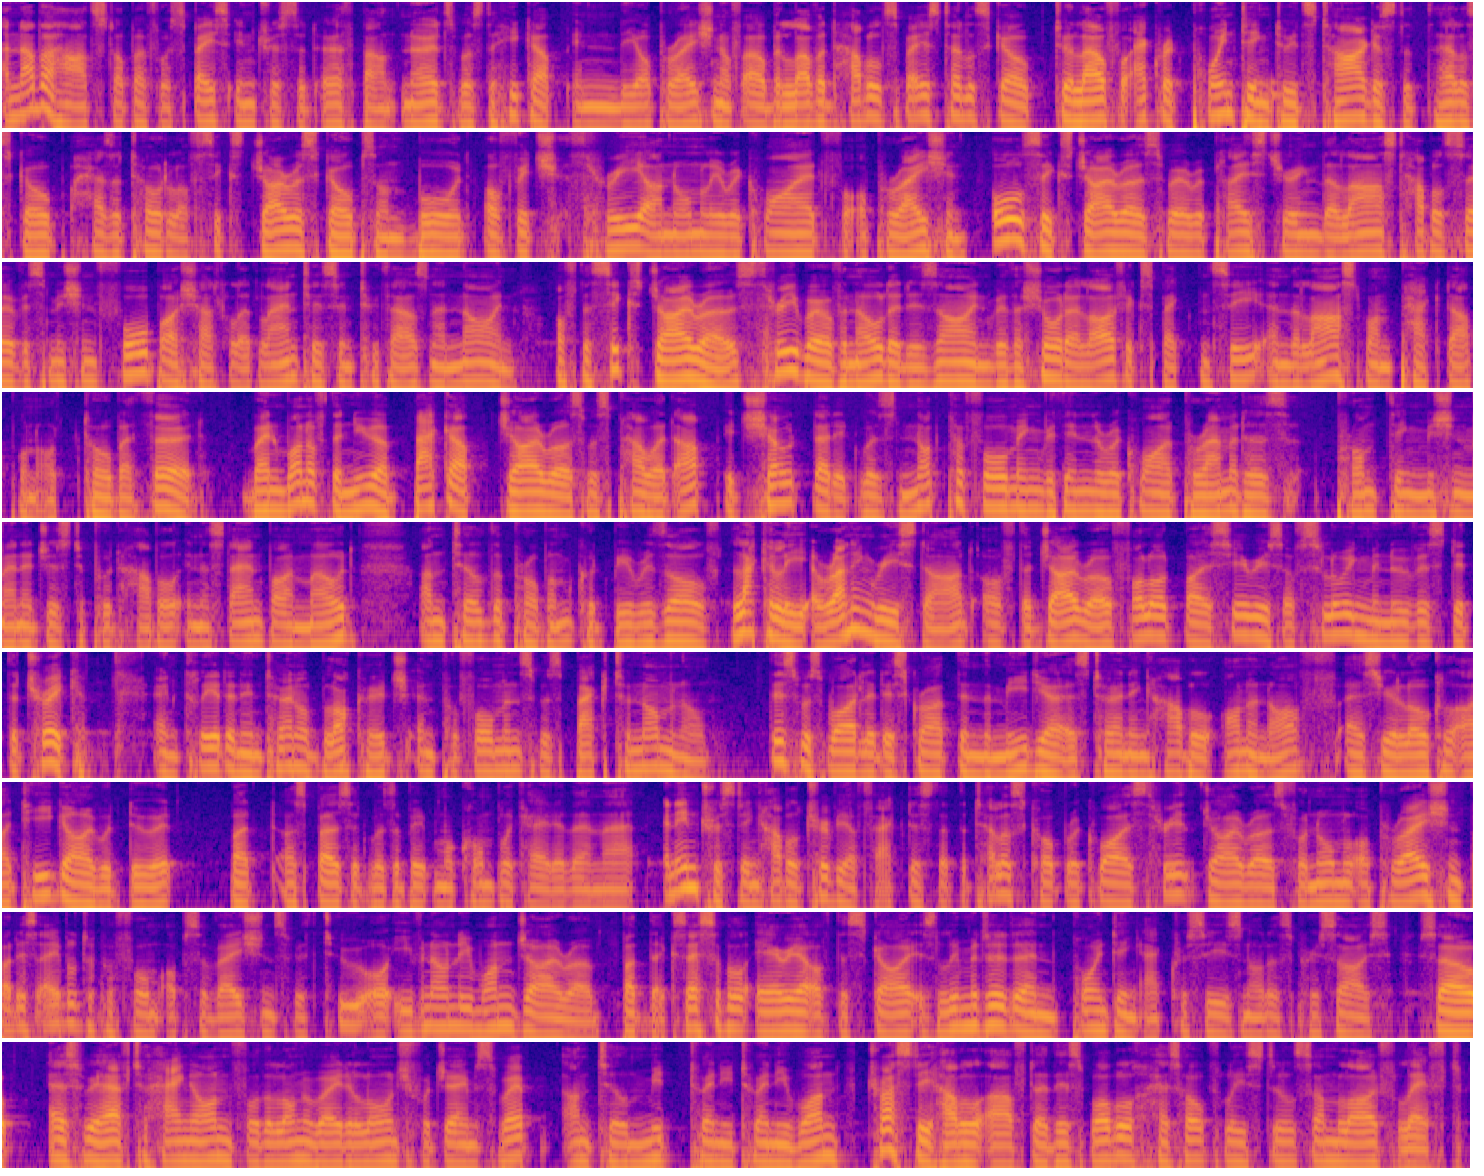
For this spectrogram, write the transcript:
Another hard stopper for space interested Earthbound nerds was the hiccup in the operation of our beloved Hubble Space Telescope. To allow for accurate pointing to its targets, the telescope has a total of six gyroscopes on board, of which three are normally required for operation. All six gyros were replaced during the last Hubble service mission 4 by Shuttle Atlantis in 2009. Of the six gyros, three were of an older design with a shorter life expectancy, and the last one packed up on October 3rd. When one of the newer backup gyros was powered up, it showed that it was not performing within the required parameters prompting mission managers to put Hubble in a standby mode until the problem could be resolved. Luckily, a running restart of the gyro followed by a series of slewing maneuvers did the trick and cleared an internal blockage and performance was back to nominal. This was widely described in the media as turning Hubble on and off, as your local IT guy would do it, but I suppose it was a bit more complicated than that. An interesting Hubble trivia fact is that the telescope requires three gyros for normal operation, but is able to perform observations with two or even only one gyro. But the accessible area of the sky is limited and pointing accuracy is not as precise. So, as we have to hang on for the long awaited launch for James Webb until mid 2021, trusty Hubble after this wobble has hopefully still some life left.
